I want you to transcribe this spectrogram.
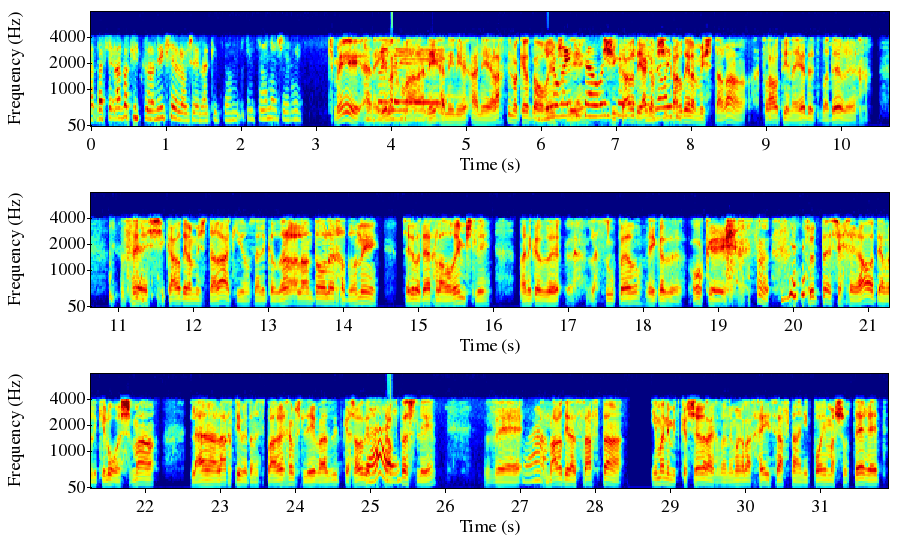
בשלב הקיצוני שלו, של הקיצון השני. תשמעי, אני אגיד לך מה, אה, אני- אני- אני הלכתי לבקר את ההורים לא שלי, ההורים שלי, שיקרתי, אגב, לא שיקרתי למשטרה, עצרה אותי ניידת בדרך, ושיקרתי למשטרה, כי היא עושה לי כזה, לא, לאן אתה הולך, אדוני? לי בדרך להורים שלי, ואני כזה, לסופר, והיא כזה, אוקיי. פשוט אה, שחררה אותי, אבל היא כאילו רשמה לאן הלכתי ואת המספר רכב שלי, ואז התקשרתי. לסבתא שלי, ואמרתי לה, סבתא, אם אני מתקשר אלייך ואני אומר לך, היי סבתא, אני פה עם השוטרת,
